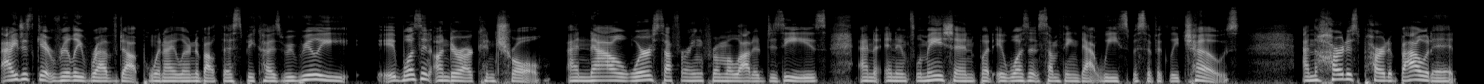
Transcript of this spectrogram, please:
I just get really revved up when I learn about this because we really it wasn't under our control. And now we're suffering from a lot of disease and, and inflammation, but it wasn't something that we specifically chose. And the hardest part about it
